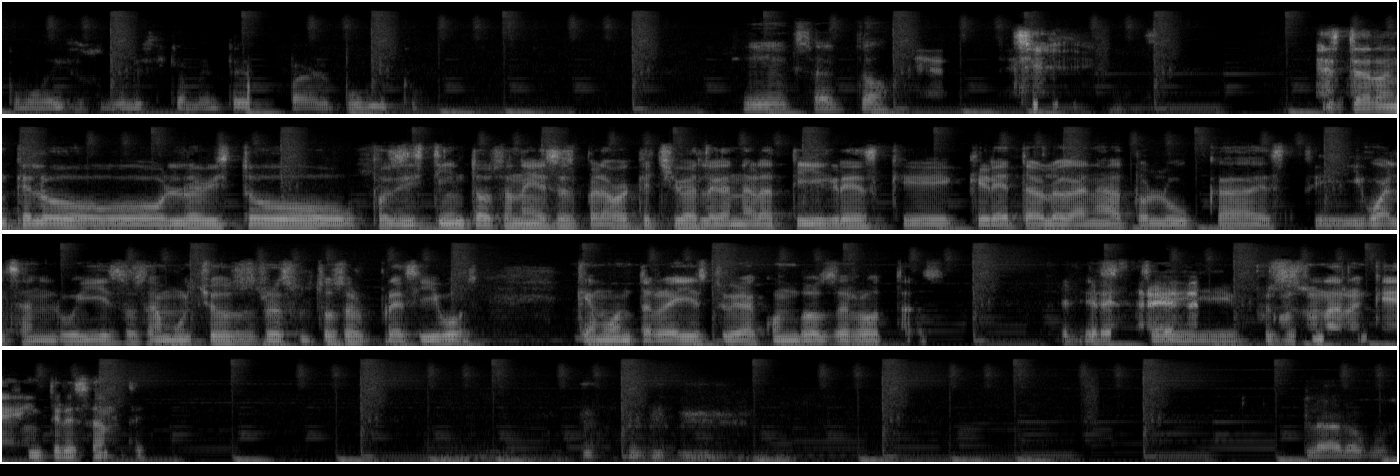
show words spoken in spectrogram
como dices, futbolísticamente para el público. Sí, exacto. Este arranque lo, lo he visto pues distinto, o sea, nadie se esperaba que Chivas le ganara a Tigres, que Querétaro le ganara a Toluca, este, igual San Luis, o sea, muchos resultados sorpresivos, que Monterrey estuviera con dos derrotas. El 3-3 Este, pues es un arranque interesante. Claro, pues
